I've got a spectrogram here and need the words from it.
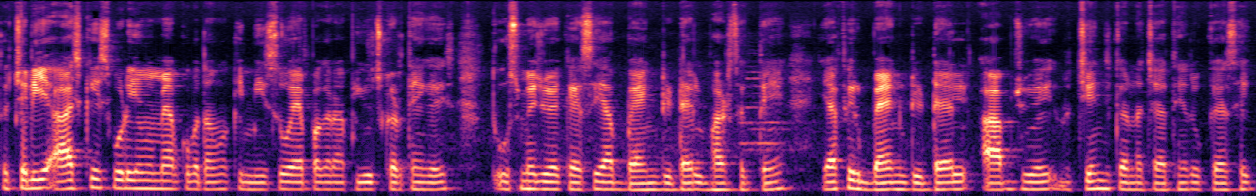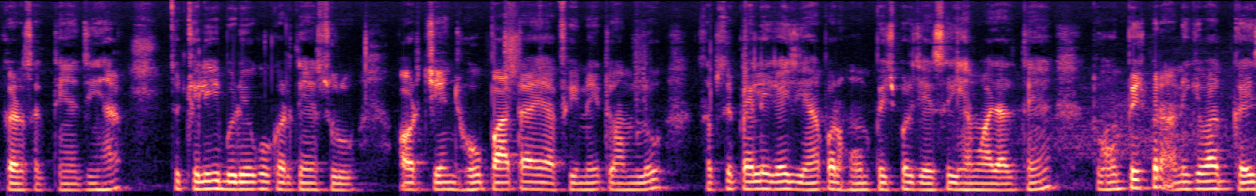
तो चलिए आज की इस वीडियो में मैं आपको बताऊँगा कि मीशो ऐप अगर आप यूज़ करते हैं गई तो उसमें जो है कैसे आप बैंक डिटेल भर सकते हैं या फिर बैंक डिटेल आप जो है चेंज करना चाहते हैं तो कैसे कर सकते हैं? जी हाँ तो चलिए वीडियो को करते हैं शुरू। और चेंज हो पाता है या फिर नहीं तो हम लोग सबसे पहले गई यहाँ पर होम पेज पर जैसे ही हम आ जाते हैं तो होम पेज पर आने के बाद गई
